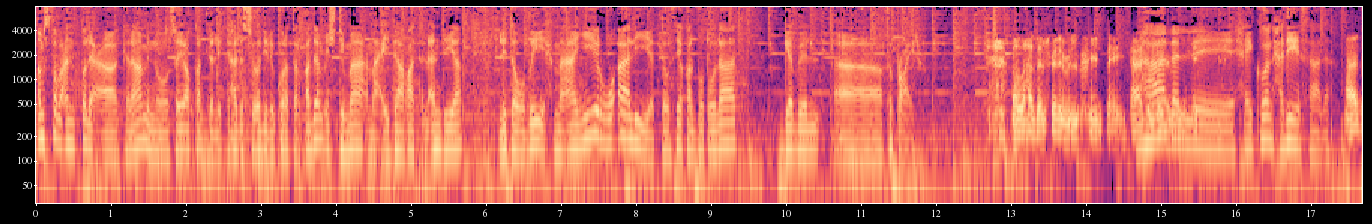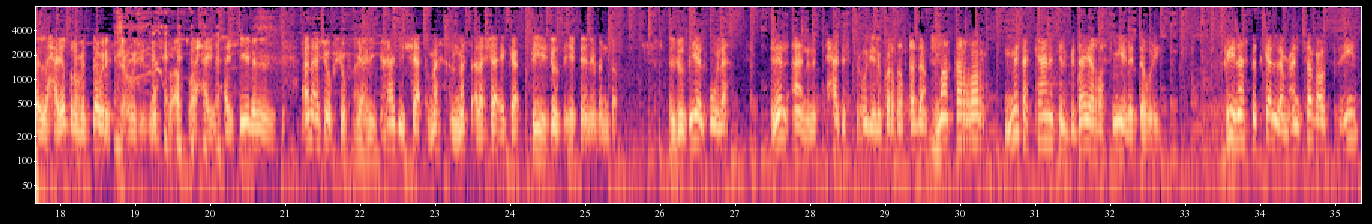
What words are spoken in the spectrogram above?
أمس طبعا طلع كلام إنه سيعقد الاتحاد السعودي لكرة القدم اجتماع مع إدارات الأندية لتوضيح معايير وآلية توثيق البطولات قبل فبراير. والله هذا الفيلم اللي ينتهي. هذا اللي حيكون حديث هذا. هذا اللي حيضرب الدوري السعودي. نفسه أصلا حيشيل ال... أنا أشوف شوف يعني هذه شا... المساله شائكة في جزئيتين يا بندر. الجزئية الأولى إلى الان الاتحاد السعودي لكرة القدم ما قرر متى كانت البداية الرسمية للدوري. في ناس تتكلم عن 97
